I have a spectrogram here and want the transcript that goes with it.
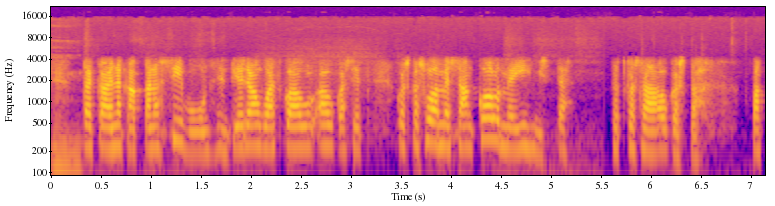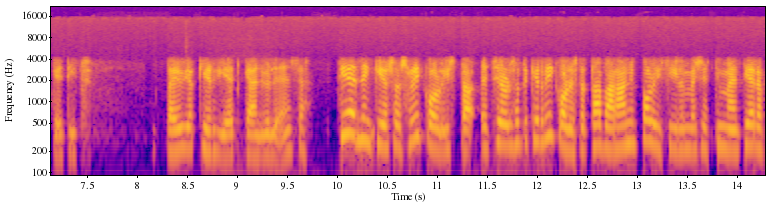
Hmm. Tai ainakaan panna sivuun. En tiedä, onko aukaset, koska Suomessa on kolme ihmistä, jotka saa aukasta paketit. Tai ja kirjeetkään yleensä tietenkin, jos olisi rikollista, että siellä olisi jotakin rikollista tavaraa, niin poliisi ilmeisesti, mä en tiedä,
